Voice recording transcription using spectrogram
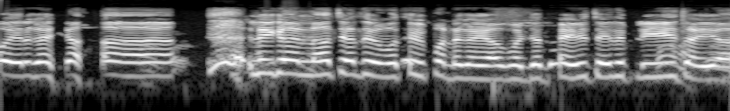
போயிருக்க ஐயா. நீங்க எல்லாம் சேர்ந்து உதவி பண்ணுங்க ஐயா. கொஞ்சம் தயவு செய்து ப்ளீஸ் ஐயா.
